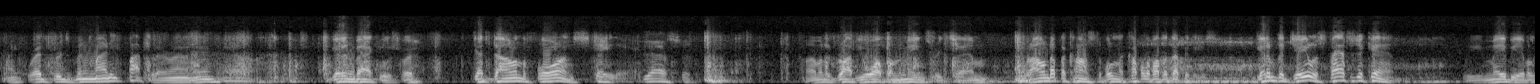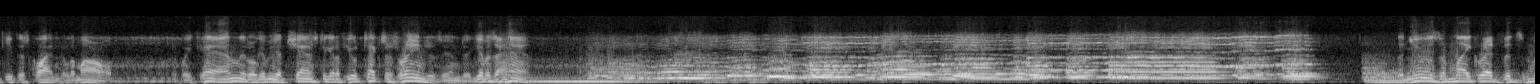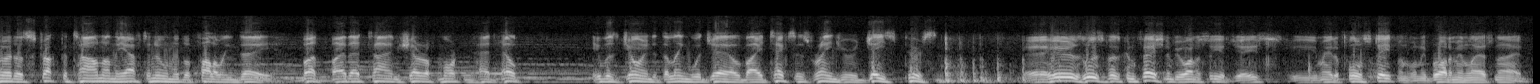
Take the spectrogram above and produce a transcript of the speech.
Mike Redford's been mighty popular around here. Yeah. Get in back, Lucifer. Get down on the floor and stay there. Yes, sir. I'm going to drop you off on Main Street, Sam. Round up the constable and a couple of other deputies. Get them to jail as fast as you can. We may be able to keep this quiet until tomorrow. If we can, it'll give me a chance to get a few Texas Rangers in to give us a hand. The news of Mike Redford's murder struck the town on the afternoon of the following day. But by that time, Sheriff Morton had help. He was joined at the Lingwood jail by Texas Ranger Jace Pearson. Uh, here's Lucifer's confession if you want to see it, Jace. He made a full statement when we brought him in last night.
